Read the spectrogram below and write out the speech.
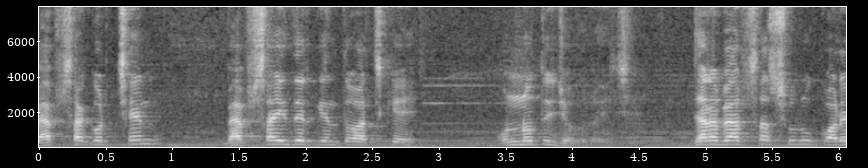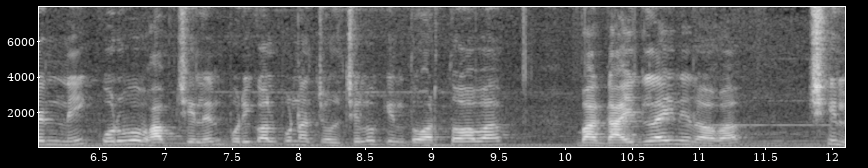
ব্যবসা করছেন, ব্যবসায়ীদের কিন্তু আজকে উন্নতি যোগ রয়েছে। যারা ব্যবসা শুরু করেননি, করব ভাবছিলেন, পরিকল্পনা চলছিল, কিন্তু অর্থ অভাব বা গাইডলাইনের অভাব ছিল,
